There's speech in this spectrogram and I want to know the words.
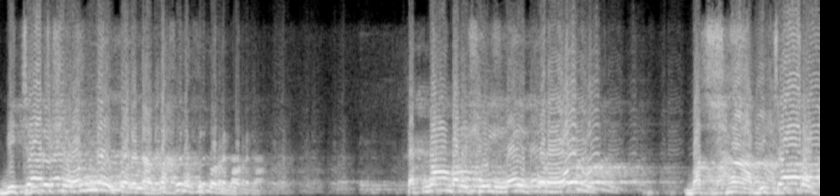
বিচারে সে অন্যায় করে না, গাফিলতি করে না। এক নম্বরে সেই ন্যায় পরায়ণ বাদশাহ বিচারক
